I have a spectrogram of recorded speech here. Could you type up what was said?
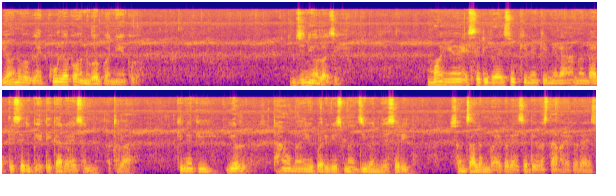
यो अनुभवलाई कुलको अनुभव भनिएको हो। जिनियोलोजी। म यहाँ यसरी रहेछु किनकि मेरा आमा बाब त्यसरी भेटेका रहेछन् अथवा किनकि यो ठाउँमा यो परिवेशमा जीवन यसरी सञ्चालन भएको रहेछ व्यवस्था भएको रहेछ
